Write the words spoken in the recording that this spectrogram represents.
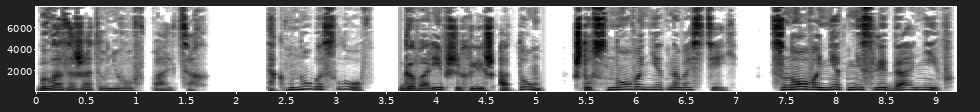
была зажата у него в пальцах. Так много слов, говоривших лишь о том, что снова нет новостей, снова нет ни следа Нив,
